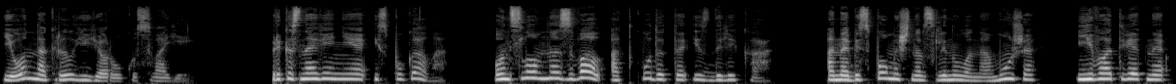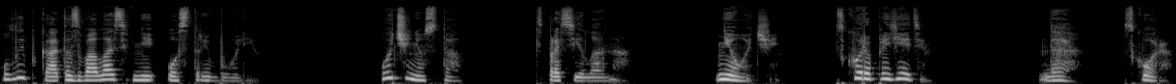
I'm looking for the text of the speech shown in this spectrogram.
и он накрыл ее руку своей. Прикосновение испугало. Он словно звал откуда-то издалека. Она беспомощно взглянула на мужа, и его ответная улыбка отозвалась в ней острой болью. Очень устал? — спросила она. — Не очень. Скоро приедем. — Да, скоро.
